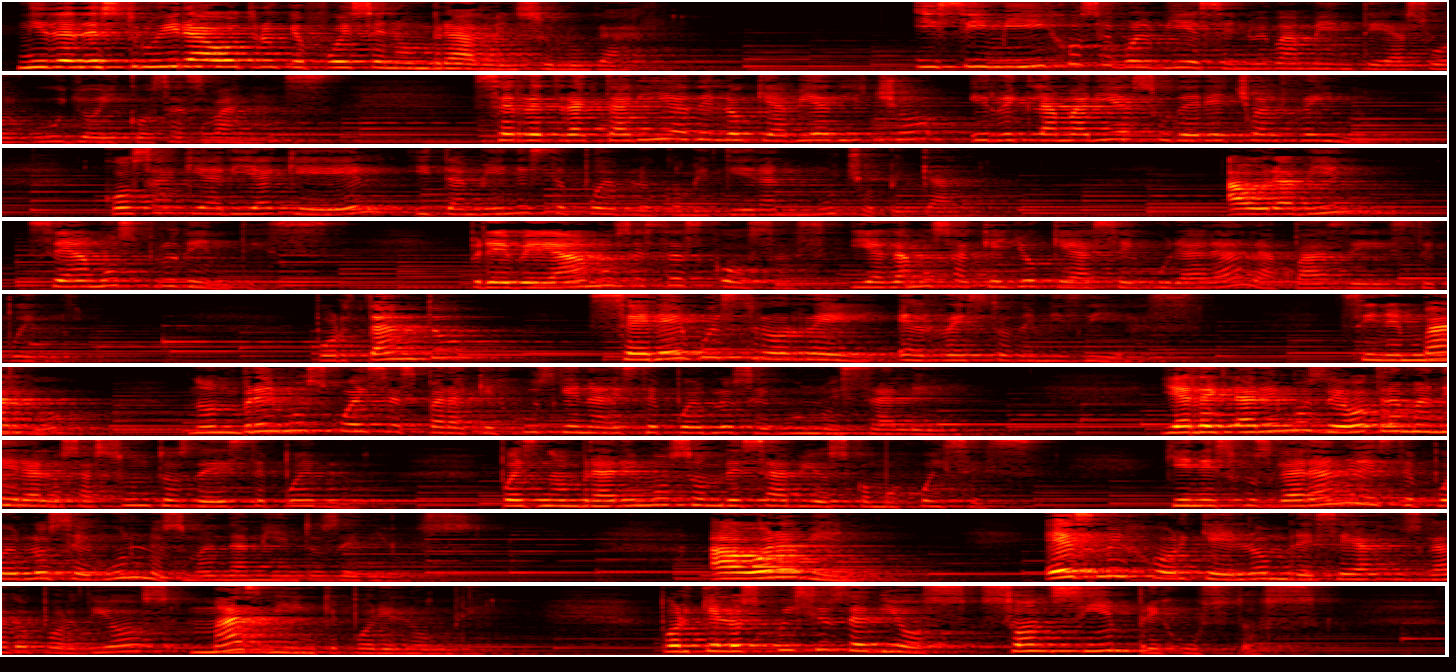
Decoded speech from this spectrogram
ni de destruir a otro que fuese nombrado en su lugar. Y si mi hijo se volviese nuevamente a su orgullo y cosas vanas, se retractaría de lo que había dicho y reclamaría su derecho al reino cosa que haría que él y también este pueblo cometieran mucho pecado. Ahora bien, seamos prudentes, Preveamos estas cosas y hagamos aquello que asegurará la paz de este pueblo. Por tanto, seré vuestro rey el resto de mis días. Sin embargo, nombremos jueces para que juzguen a este pueblo según nuestra ley. Y arreglaremos de otra manera los asuntos de este pueblo, pues nombraremos hombres sabios como jueces, quienes juzgarán a este pueblo según los mandamientos de Dios. Ahora bien, es mejor que el hombre sea juzgado por Dios más bien que por el hombre, porque los juicios de Dios son siempre justos,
